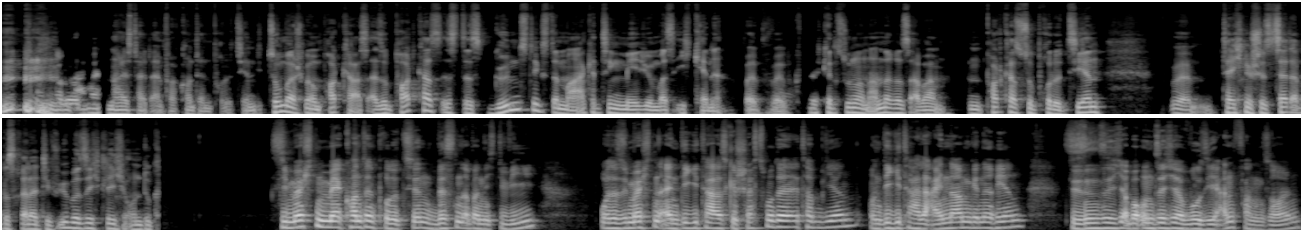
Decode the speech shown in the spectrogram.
arbeiten heißt halt einfach Content produzieren. Zum Beispiel ein Podcast. Also Podcast ist das günstigste Marketingmedium, was ich kenne. Vielleicht kennst du noch ein anderes, aber ein Podcast zu produzieren, äh, technisches Setup ist relativ übersichtlich und du Sie möchten mehr Content produzieren, wissen aber nicht wie. Oder Sie möchten ein digitales Geschäftsmodell etablieren und digitale Einnahmen generieren. Sie sind sich aber unsicher, wo Sie anfangen sollen.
